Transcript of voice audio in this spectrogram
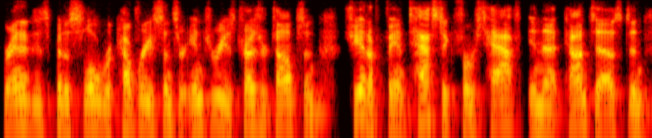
granted it's been a slow recovery since her injury is treasure thompson. She had a fantastic first half in that contest. And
